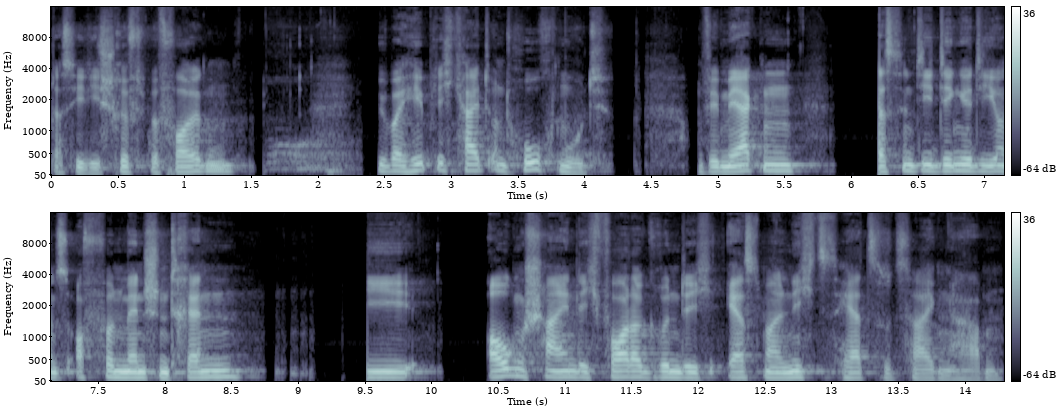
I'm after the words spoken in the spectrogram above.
dass sie die Schrift befolgen, Überheblichkeit und Hochmut. Und wir merken, das sind die Dinge, die uns oft von Menschen trennen, die augenscheinlich vordergründig erstmal nichts herzuzeigen haben.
